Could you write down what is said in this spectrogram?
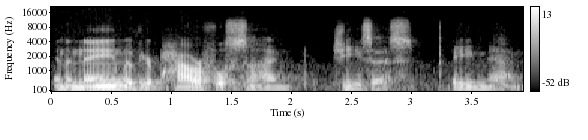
in the name of your powerful Son, Jesus. Amen.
